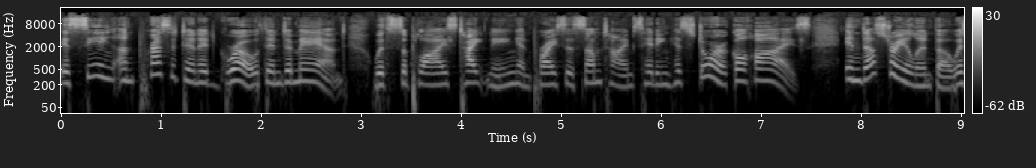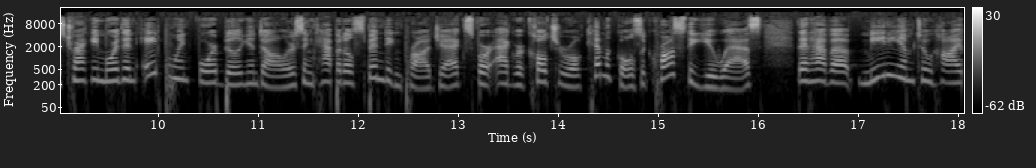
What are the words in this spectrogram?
is seeing unprecedented growth in demand, with supplies tightening and prices sometimes hitting historical highs. Industrial Info is tracking more than $8.4 billion in capital spending projects for agricultural chemicals across the U.S. that have a medium to high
